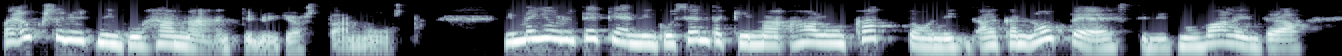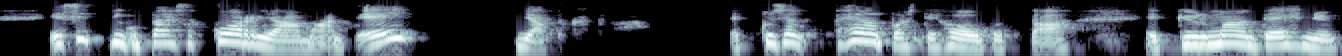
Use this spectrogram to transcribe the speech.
vai onko se nyt niinku hämääntynyt jostain muusta. Niin mä joudun tekemään, niinku, sen takia mä haluan katsoa niitä aika nopeasti, niitä mun valintoja, ja sitten niinku päästä korjaamaan, että ei, jatkat vaan. Et kun se helposti houkuttaa, että kyllä mä oon tehnyt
